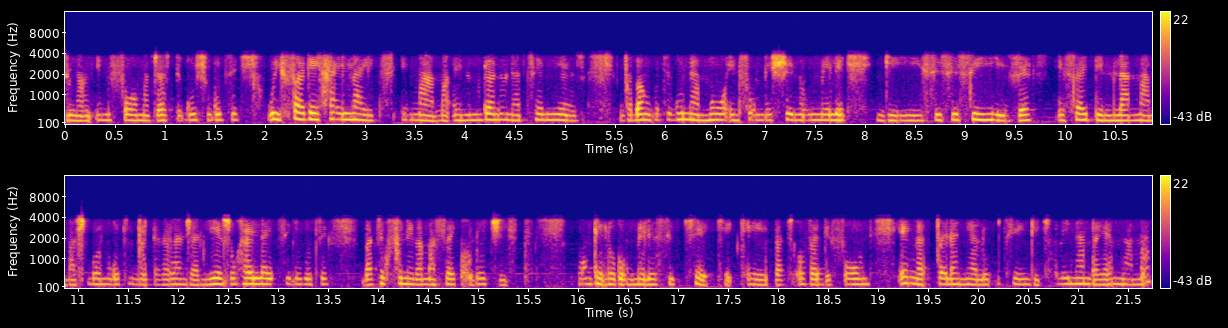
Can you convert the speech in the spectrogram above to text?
singa-informa just kusho ukuthi uyifake i-highlight imama and umntwana una-ten years. Ngicabanga ukuthi kuna-more information okumele ngisisiyive esayidini lamama sibone ukuthi uncedakala njani. Yes uhighlightile ukuthi bathi kufuneka ama-psychologist. Konke lokho kumele si-check-e ke but over the phone. Engingakucela nyalo ukuthi ngithole inamba yamama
